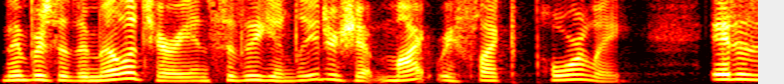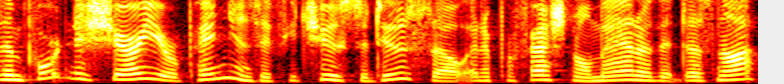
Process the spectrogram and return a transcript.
members of the military and civilian leadership might reflect poorly. It is important to share your opinions if you choose to do so in a professional manner that does not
